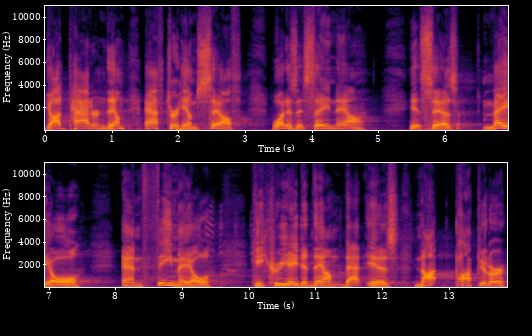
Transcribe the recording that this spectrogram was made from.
God patterned them after Himself. What does it say now? It says, male and female, He created them. That is not popular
